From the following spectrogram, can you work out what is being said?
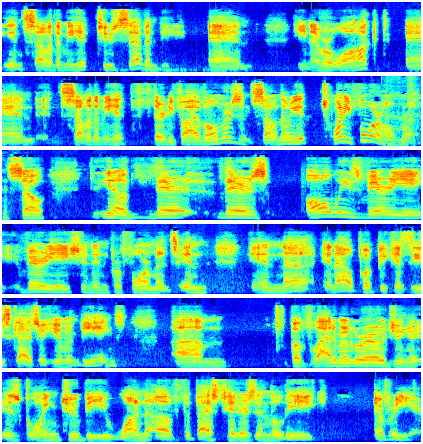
in some of them he hit 270 and he never walked. And in some of them he hit 35 homers. And some of them he hit 24 home runs. So you know there there's always vari- variation in performance in in uh, in output because these guys are human beings um, but Vladimir Guerrero Jr. is going to be one of the best hitters in the league every year.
